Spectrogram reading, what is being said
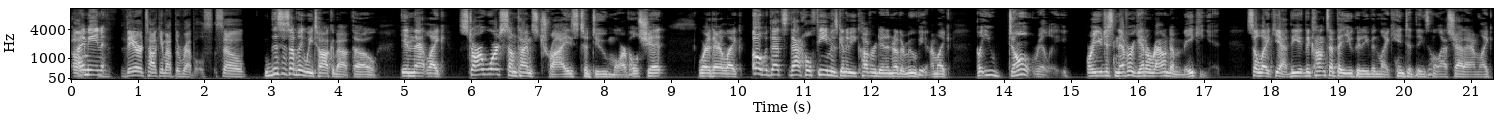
Oh, I mean- they're talking about the rebels, so This is something we talk about though, in that like Star Wars sometimes tries to do Marvel shit where they're like, "Oh, but that's that whole theme is going to be covered in another movie." And I'm like, "But you don't really." Or you just never get around to making it. So like, yeah, the the concept that you could even like hint at things in the Last Jedi, I'm like,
